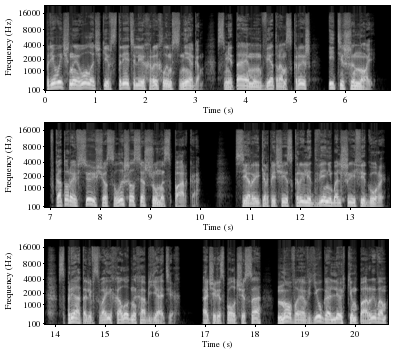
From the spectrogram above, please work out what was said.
Привычные улочки встретили их рыхлым снегом, сметаемым ветром с крыш и тишиной, в которой все еще слышался шум из парка. Серые кирпичи скрыли две небольшие фигуры, спрятали в своих холодных объятиях, а через полчаса новая вьюга легким порывом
